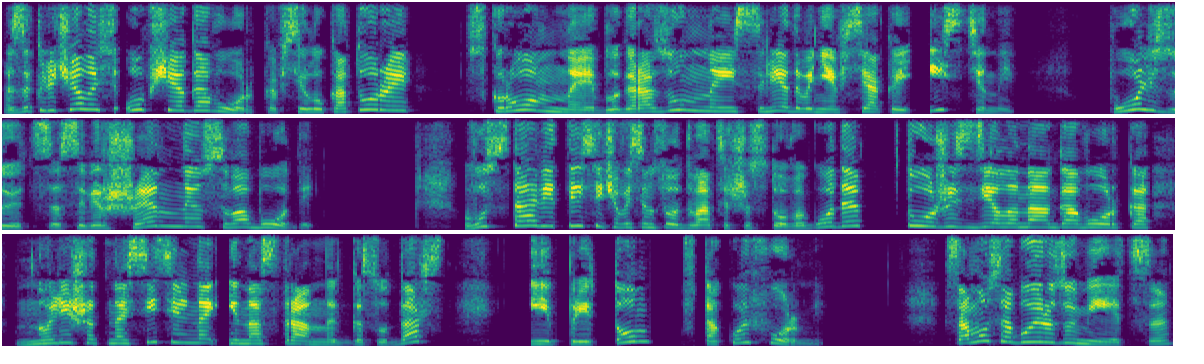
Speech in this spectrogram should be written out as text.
заключалась общая оговорка, в силу которой скромное благоразумное исследование всякой истины пользуется совершенной свободой. В уставе 1826 года тоже сделана оговорка, но лишь относительно иностранных государств и при том в такой форме Само собой разумеется,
